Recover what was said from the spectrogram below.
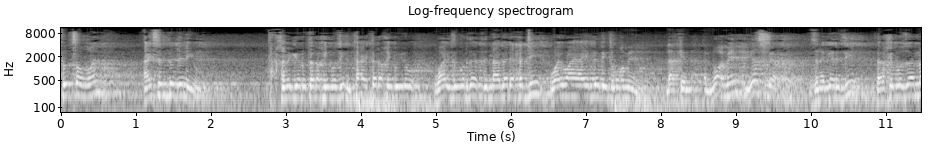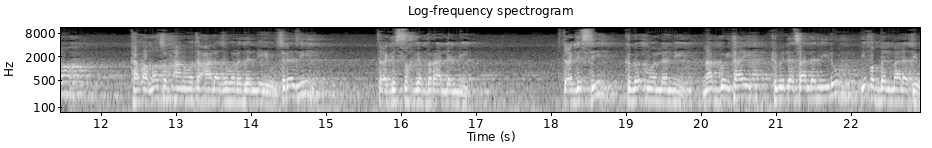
ፍጹም ውን ኣይስንብድን እዩ ታይ ከመይ ገይሩ ተረኺቡ እዚ እንታይ ዩ ተረኺቡ ኢሉ ዋይ ዚ ውርደት እናበለ ሕጂ ዋይ ዋይ ኣይብልን እዩ ሙእምን ላኪን ሙእምን የስብር እዚ ነገር እዚ ተረኺቡ ዘሎ ካብ ኣላ ስብሓን ወተዓላ ዝወረደኒ እዩ ስለዚ ትዕግስቲ ክገብር ኣለኒ ትዕግስቲ ክገጥሞ ኣለኒ፣ ናብ ጎይታይ ክምለስ ኣለኒ ኢሉ ይቕበል ማለት እዩ።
